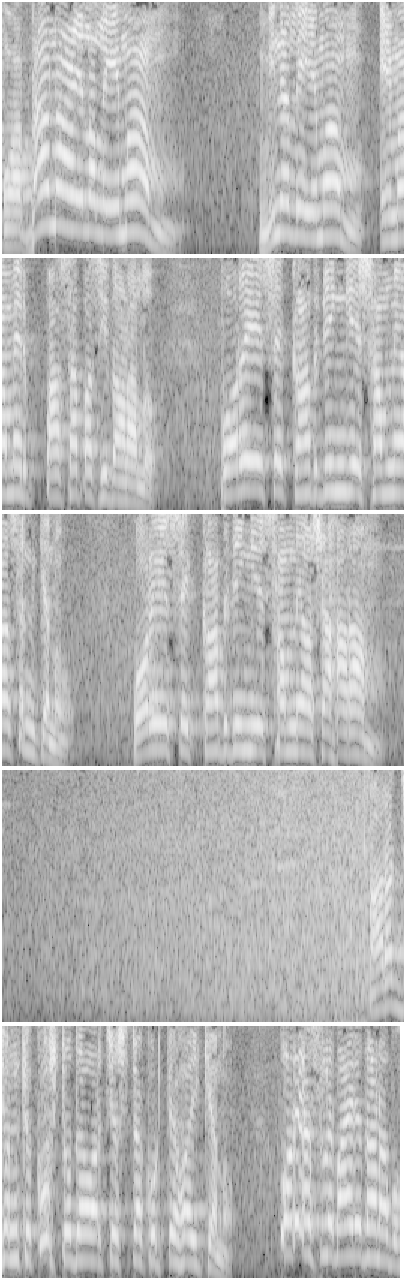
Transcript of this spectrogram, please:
ও দানা এলাল ইমাম, মিনালে ইমাম, ইমামের পাশাপাশি দাঁড়াল। পরে এসে কাঁধ ডিঙ্গিয়ে সামনে আসেন কেন? পরে এসে কাঁধ ডিঙ্গিয়ে সামনে আসা হারাম। আর একজনকে কষ্ট দেওয়ার চেষ্টা করতে হয় কেন? পরে আসলে বাইরে দাঁড়াবো।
